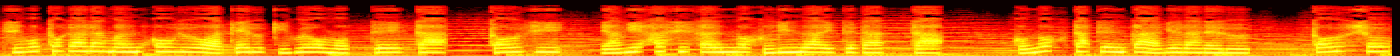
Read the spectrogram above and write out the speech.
仕事柄マンホールを開ける器具を持っていた、当時、八木橋さんの不倫相手だった。この二点が挙げられる。当初、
